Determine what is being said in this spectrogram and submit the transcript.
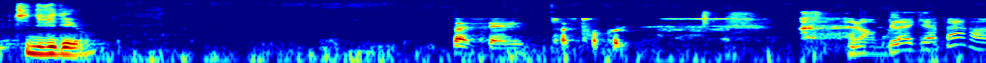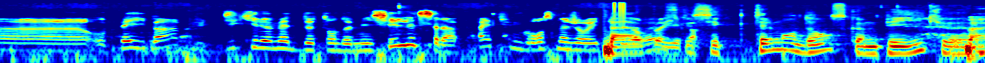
petite vidéo. Ouais, c'est trop cool. Alors, blague à part, euh, aux Pays-Bas, plus de 10 km de ton domicile, ça va pas être une grosse majorité des Bah ouais, parce employés. que c'est tellement dense comme pays que. Bah,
